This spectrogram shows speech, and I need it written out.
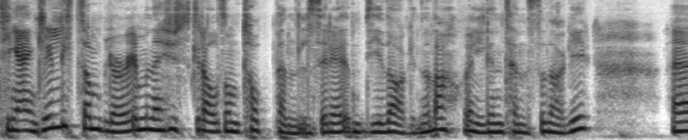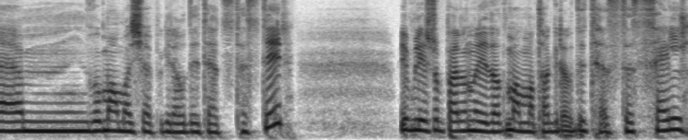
Ting er egentlig litt sånn blurry, men jeg husker alle sånne topphendelser i de dagene. da, Veldig intense dager. Um, hvor mamma kjøper graviditetstester. Vi blir så paranoide at mamma tar graviditetstest selv.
